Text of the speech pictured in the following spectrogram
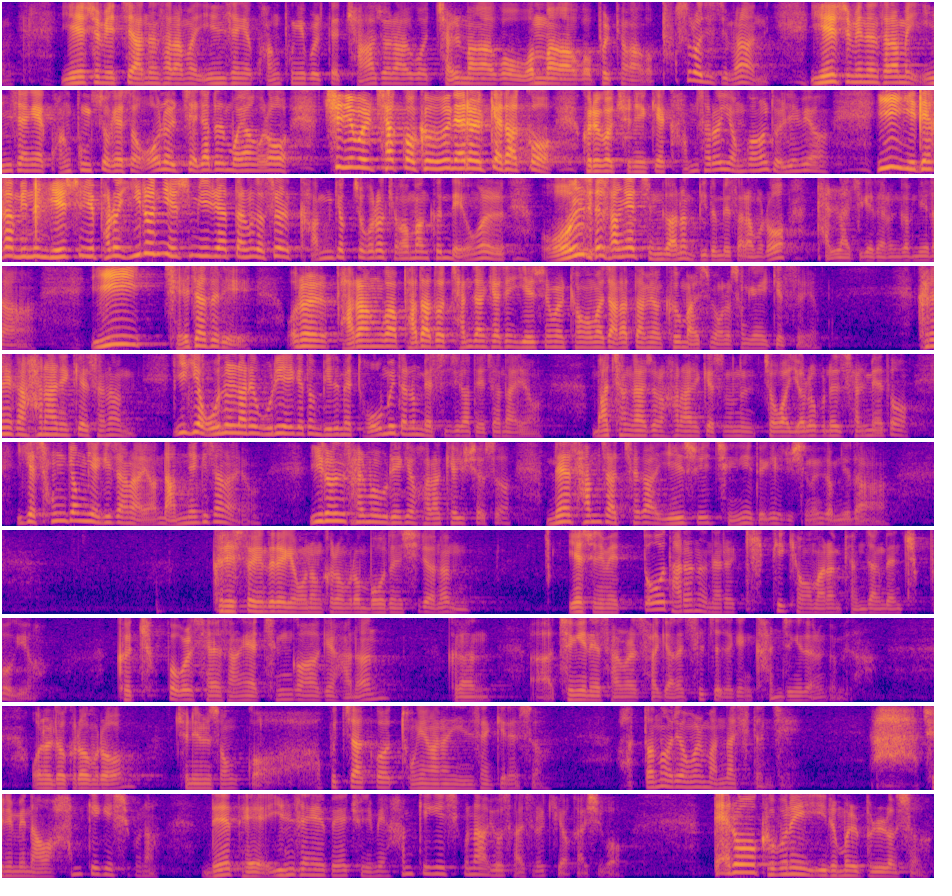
예수 믿지 않는 사람은 인생의 광풍이 불 때 좌절하고 절망하고 원망하고 불평하고 푹 쓰러지지만 예수 믿는 사람은 인생의 광풍 속에서 오늘 제자들 모양으로 주님을 찾고 그 은혜를 깨닫고 그리고 주님께 감사로 영광을 돌리며 이 이대가 믿는 예수님이 바로 이런 예수님이었다는 것을 감격적으로 경험한 그 내용을 온 세상에 증거하는 믿음의 사람으로 달라지게 되는 겁니다. 이 제자들이 오늘 바람과 바다도 잔잔케 하신 예수님을 경험하지 않았다면 그 말씀이 오늘 성경에 있겠어요. 그러니까 하나님께서는 이게 오늘날의 우리에게도 믿음에 도움이 되는 메시지가 되잖아요. 마찬가지로 하나님께서는 저와 여러분의 삶에도 이게 성경 얘기잖아요. 남 얘기잖아요. 이런 삶을 우리에게 허락해 주셔서 내 삶 자체가 예수의 증인이 되게 해주시는 겁니다. 그리스도인들에게 오는 그러므로 모든 시련은 예수님의 또 다른 은혜를 깊이 경험하는 변장된 축복이요. 그 축복을 세상에 증거하게 하는 그런 아, 증인의 삶을 살게 하는 실제적인 간증이 되는 겁니다. 오늘도 그러므로 주님 손 꼭 붙잡고 동행하는 인생길에서 어떤 어려움을 만나시든지 아 주님이 나와 함께 계시구나 내 배, 인생의 배에 주님이 함께 계시구나 요 사실을 기억하시고 때로 그분의 이름을 불러서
